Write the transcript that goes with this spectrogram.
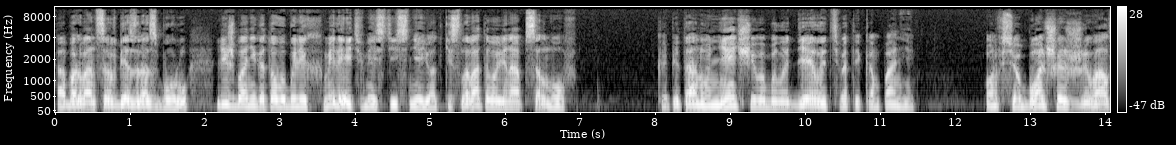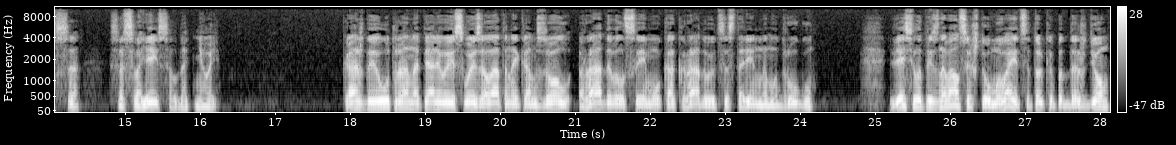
оборванцев без разбору, лишь бы они готовы были хмелеть вместе с нею от кисловатого вина псалмов. Капитану нечего было делать в этой компании. Он все больше сживался со своей солдатней. Каждое утро, напяливая свой залатанный камзол, радовался ему, как радуются старинному другу. Весело признавался, что умывается только под дождем,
